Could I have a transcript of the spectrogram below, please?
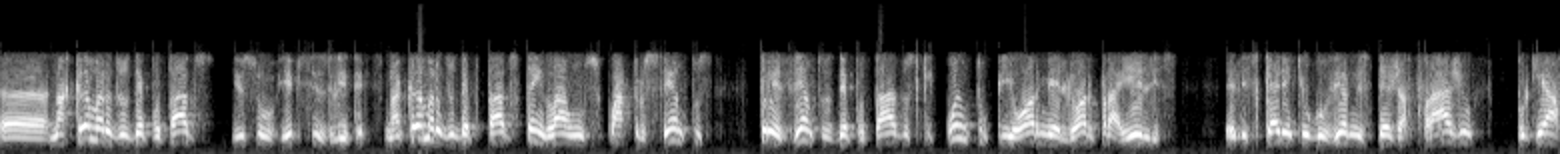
Uh, na Câmara dos Deputados, isso ipsis literis, na Câmara dos Deputados tem lá uns 400, 300 deputados que quanto pior, melhor para eles. Eles querem que o governo esteja frágil porque é a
